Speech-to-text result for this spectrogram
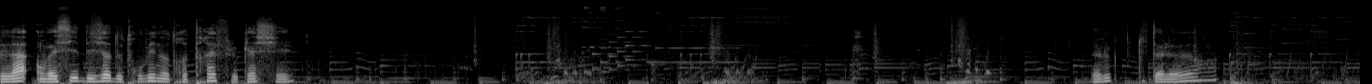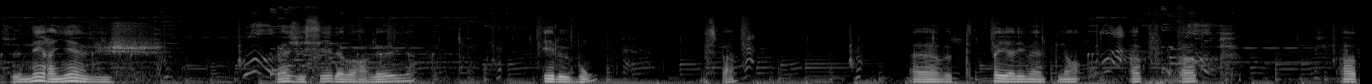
Là, on va essayer déjà de trouver notre trèfle caché. J'avoue que tout à l'heure, je n'ai rien vu. Là, j'ai essayé d'avoir l'œil et le bon, n'est-ce pas? Euh, On va peut-être pas y aller maintenant. Hop, hop, hop.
